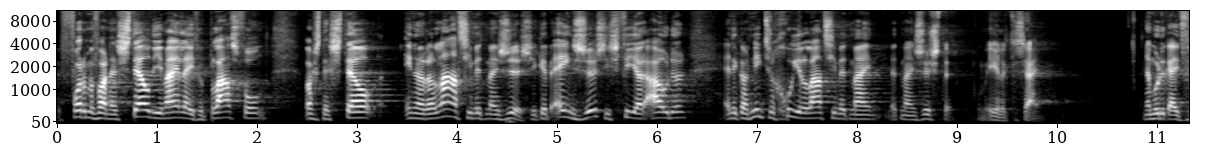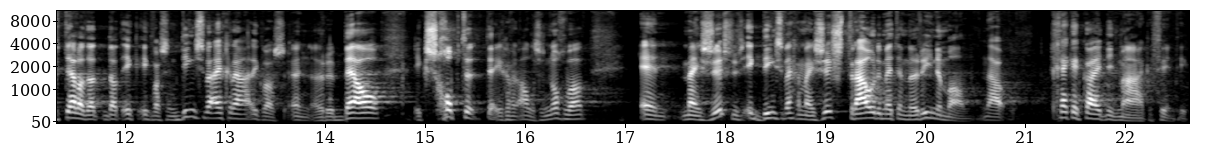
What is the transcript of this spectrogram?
vormen van herstel die in mijn leven plaatsvond, was het herstel in een relatie met mijn zus. Ik heb één zus, die is vier jaar ouder. En ik had niet zo'n goede relatie met mijn, met mijn zuster, om eerlijk te zijn. Dan moet ik even vertellen dat, dat ik, ik was een dienstweigeraar, ik was een rebel. Ik schopte tegen alles en nog wat. En mijn zus, dus ik dienstweg, en mijn zus trouwde met een marineman. Nou, gekker kan je het niet maken, vind ik.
